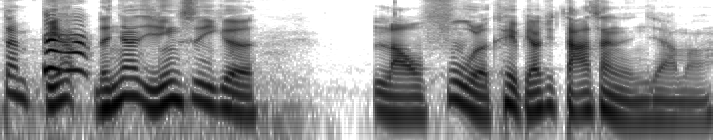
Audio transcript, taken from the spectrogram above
但不要，人家已经是一个老妇了，可以不要去搭讪人家吗？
